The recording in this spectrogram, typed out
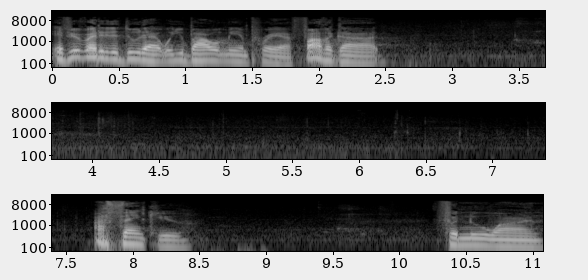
If you're ready to do that, will you bow with me in prayer? Father God, I thank you for new wine.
